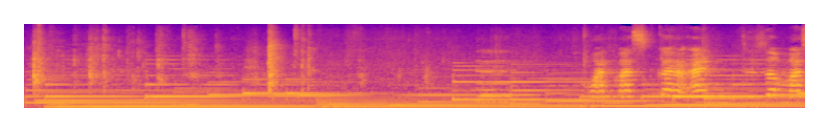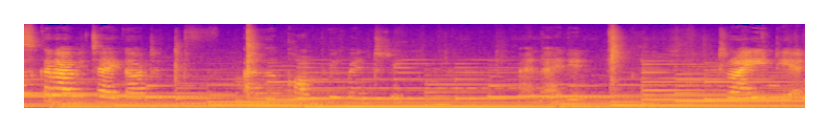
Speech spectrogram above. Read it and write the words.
Mm, one mascara and this is a mascara which I got it as a complimentary and I didn't try it yet.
